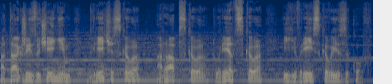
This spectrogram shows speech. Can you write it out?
а также изучением греческого, арабского, турецкого и еврейского языков.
